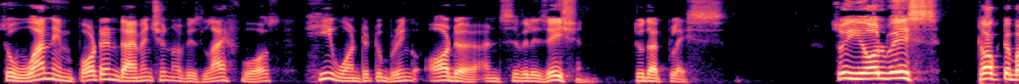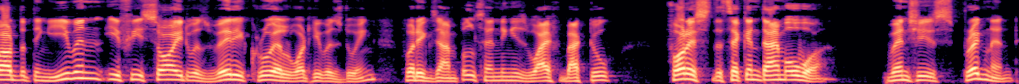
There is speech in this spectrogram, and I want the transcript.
So one important dimension of his life was, he wanted to bring order and civilization to that place. So he always talked about the thing, even if he saw it was very cruel what he was doing, for example, sending his wife back to forest the second time over, when she is pregnant,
